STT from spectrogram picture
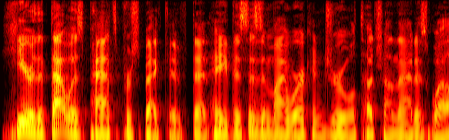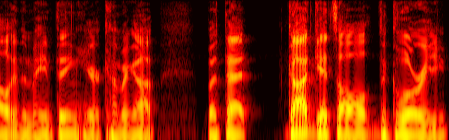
hear that that was Pat's perspective. That hey, this isn't my work, and Drew will touch on that as well in the main thing here coming up. But that God gets all the glory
